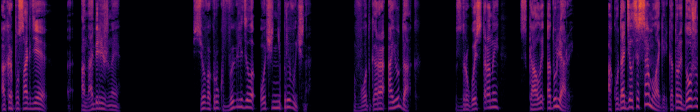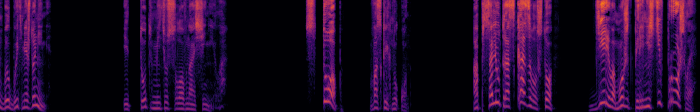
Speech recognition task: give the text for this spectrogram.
А корпуса где? А набережные? Все вокруг выглядело очень непривычно. Вот гора Аюдак. С другой стороны — скалы-адуляры. А куда делся сам лагерь, который должен был быть между ними? И тут Митю словно осенило. «Стоп!» — воскликнул он. «Абсолют рассказывал, что дерево может перенести в прошлое.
